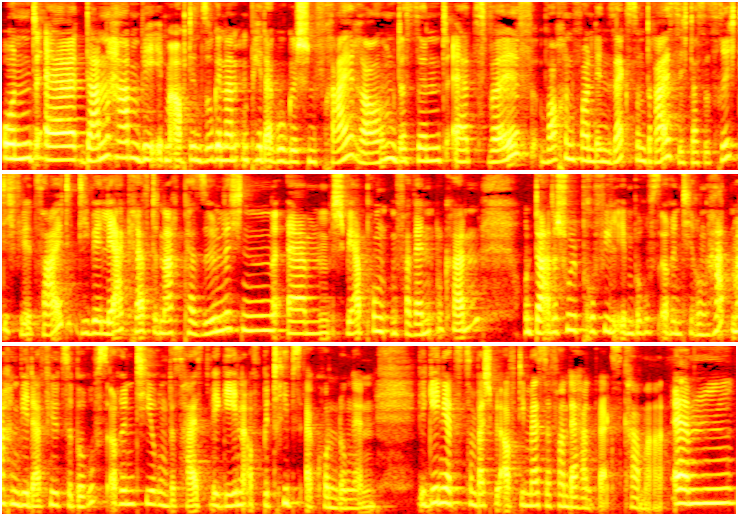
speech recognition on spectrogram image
Und äh, dann haben wir eben auch den sogenannten pädagogischen Freiraum. Das sind äh, zwölf Wochen von den 36. Das ist richtig viel Zeit, die wir Lehrkräfte nach persönlichen ähm, Schwerpunkten verwenden können. Und da das Schulprofil eben Berufsorientierung hat, machen wir da viel zur Berufsorientierung. Das heißt, wir gehen auf Betriebserkundungen. Wir gehen jetzt zum Beispiel auf die Messe von der Handwerkskammer. Ähm,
